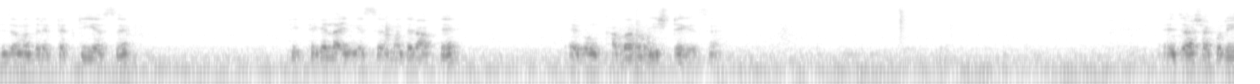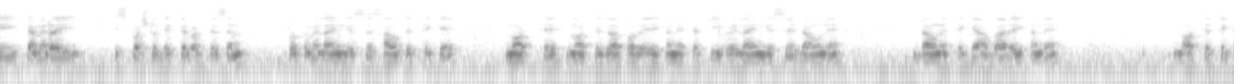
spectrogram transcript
এই যে আমাদের একটা টি আছে, টি থেকে লাইন গেছে আমাদের আপে এবং আবারও ইস্টে গেছে। এই যে আশা করি ক্যামেরায় স্পষ্ট দেখতে পারতেছেন, প্রথমে লাইন গেছে সাউথের থেকে নর্থে নর্থে যাওয়ার পরে এখানে একটা টি হয়ে লাইন গেছে ডাউনে। ডাউনের থেকে আবার এখানে নর্থের থেকে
